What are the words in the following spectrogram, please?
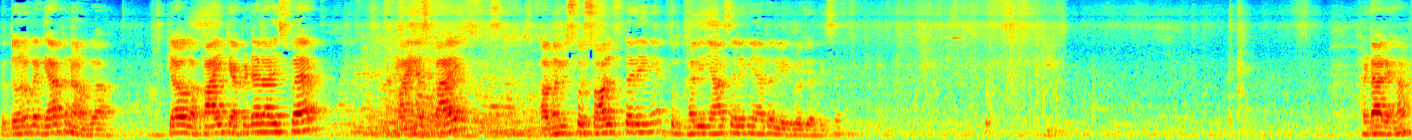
तो दोनों का गैप ना होगा। क्या होगा? Pi capital r square minus pi अब हम इसको सॉल्व करेंगे। तुम खाली यहाँ से लेके यहाँ तक लिख लो जल्दी से। हटा रहे हाँ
